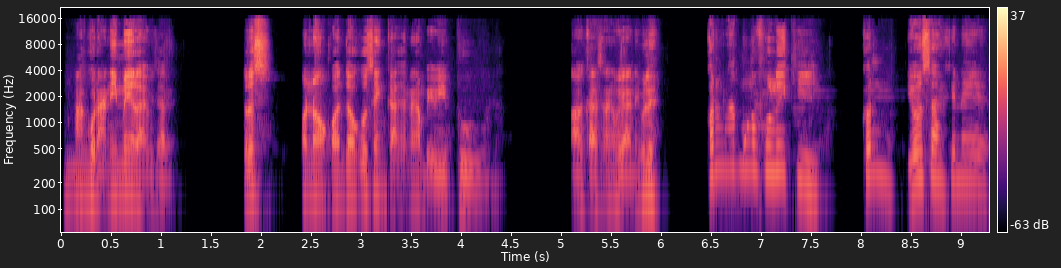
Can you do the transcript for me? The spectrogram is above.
Hmm. akun anime lah misalnya. Terus ono koncoku sing gak seneng ambek wibu. Ah gak seneng ambek anime. Lah, kon ngamu ngefollow iki? Kon ya usah kene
